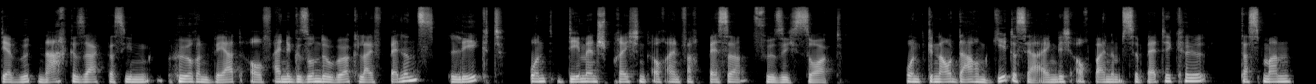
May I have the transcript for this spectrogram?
der wird nachgesagt, dass sie einen höheren Wert auf eine gesunde Work-Life-Balance legt und dementsprechend auch einfach besser für sich sorgt. Und genau darum geht es ja eigentlich auch bei einem Sabbatical, dass man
